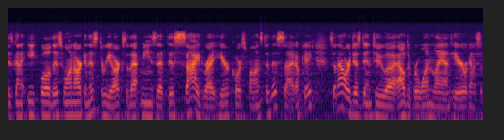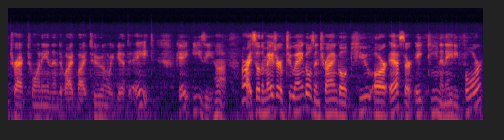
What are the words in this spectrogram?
is going to equal this one arc and this three arc. So that means that this side right here corresponds to this side. Okay, so now we're just into uh, Algebra 1 land here. We're going to subtract 20 and then divide by 2 and we get 8. Okay, easy, huh? All right, so the measure of two angles in triangle QRS are 18 and 84,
